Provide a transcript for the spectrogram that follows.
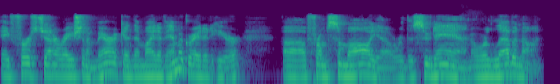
a first generation American that might have immigrated here uh, from Somalia or the Sudan or Lebanon.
